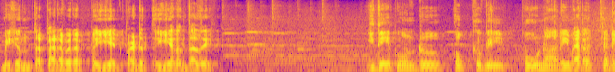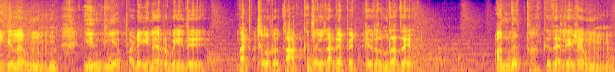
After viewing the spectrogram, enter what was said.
மிகுந்த பரபரப்பை ஏற்படுத்தியிருந்தது. இதேபோன்று கொக்குவில் பூனாரி மரத்தடியிலும் இந்திய படையினர் மீது மற்றொரு தாக்குதல் நடைபெற்றிருந்தது. அந்த தாக்குதலிலும்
